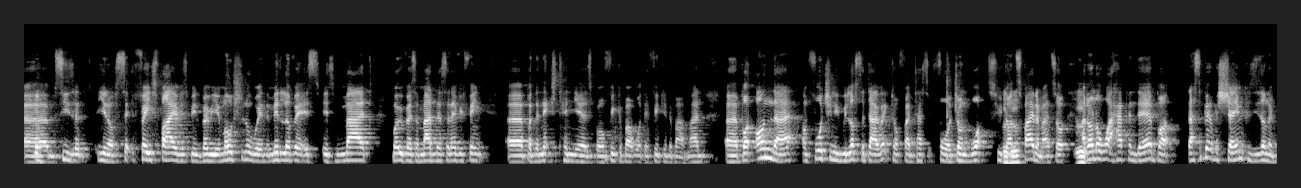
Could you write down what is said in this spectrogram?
um, season. You know, phase five has been very emotional. We're in the middle of it. It's, it's mad, multiverse of madness and everything. Uh, but the next 10 years, bro, think about what they're thinking about, man. Uh, but on that, unfortunately, we lost the director of Fantastic Four, John Watts, who done Mhm. Spider Man. So Mm. I don't know what happened there, but That's a bit of a shame because he's done a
